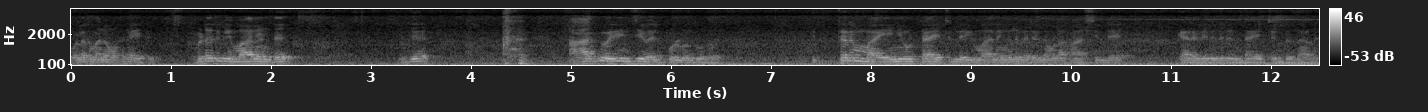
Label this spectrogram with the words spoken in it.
വളരെ മനോഹരമായിട്ട് ഇവിടെ ഒരു വിമാനമുണ്ട്. ഇത് ആകെ ഒരു ഇഞ്ച് വലിപ്പമുള്ളൂ എന്ന് തോന്നുന്നു. ഇത്തരം മൈന്യൂട്ടായിട്ടുള്ള വിമാനങ്ങൾ വരെ നമ്മളെ ഹാഷിന്റെ കരവിരുതിൽ ഉണ്ടായിട്ടുണ്ട് എന്നാണ്.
